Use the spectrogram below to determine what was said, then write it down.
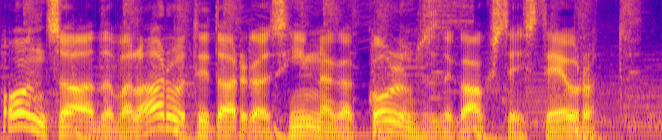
on saadaval arvutitargas hinnaga kolmsada kaksteist eurot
